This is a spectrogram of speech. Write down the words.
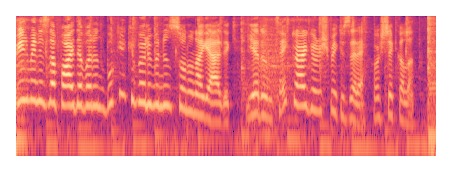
Bilmenizde fayda varın bugünkü bölümünün sonuna geldik. Yarın tekrar görüşmek üzere. Hoşçakalın.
